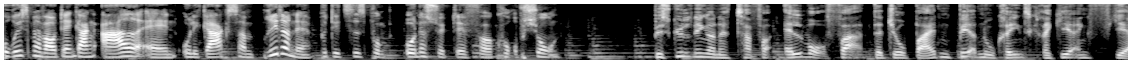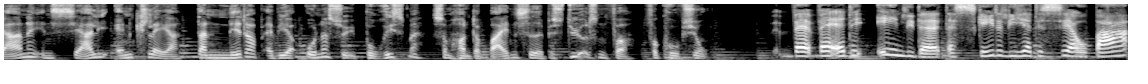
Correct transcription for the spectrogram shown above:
Burisma var jo dengang ejet af en oligark, som britterne på det tidspunkt undersøgte for korruption. Beskyldningerne tager for alvor fart, da Joe Biden beder den ukrainske regering fjerne en særlig anklager, der netop er ved at undersøge Burisma, som Hunter Biden sidder i bestyrelsen for, for korruption. Hvad, hvad er det egentlig, der, der skete lige her? Det ser jo bare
